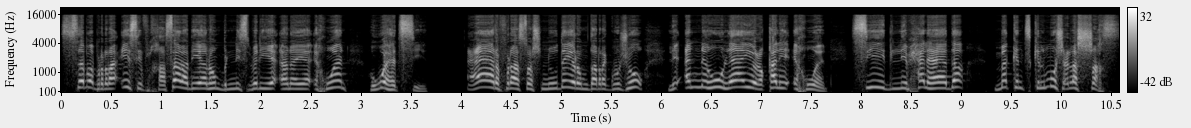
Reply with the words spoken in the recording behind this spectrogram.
السبب الرئيسي في الخسارة ديالهم بالنسبة لي أنا يا إخوان هو هذا السيد. عارف راسو شنو داير ومدرك وجهه؟ لأنه لا يعقل يا إخوان. السيد اللي بحال هذا ما كنتكلموش على الشخص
